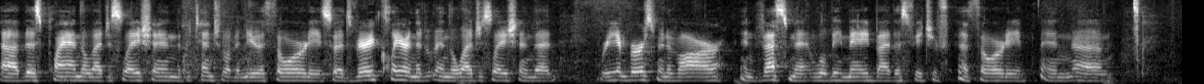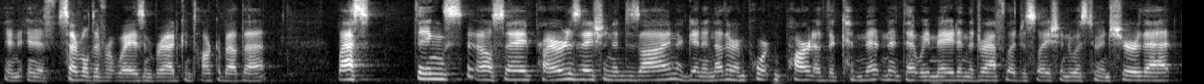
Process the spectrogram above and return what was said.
uh, this plan, the legislation, the potential of a new authority. So it's very clear in the, in the legislation that reimbursement of our investment will be made by this future authority in, um, in, in several different ways, and Brad can talk about that. Last things I'll say, prioritization and design. Again, another important part of the commitment that we made in the draft legislation was to ensure that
